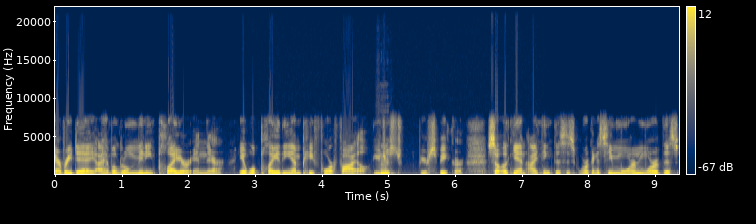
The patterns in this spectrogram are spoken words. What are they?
every day I have a little mini player in there. It will play the MP4 file. You hmm. just your speaker. So again, I think this is we're going to see more and more of this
